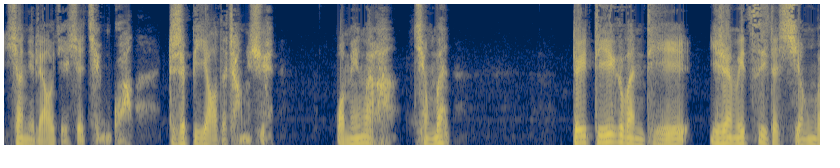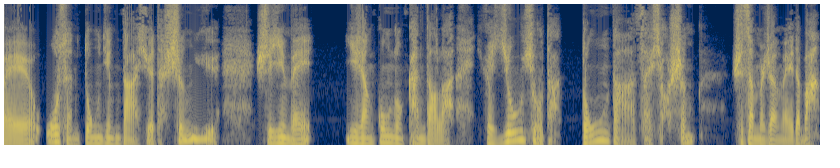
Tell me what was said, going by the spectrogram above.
向你了解一些情况，这是必要的程序。我明白了，请问，对于第一个问题，你认为自己的行为无损东京大学的声誉，是因为你让公众看到了一个优秀的东大在校生，是这么认为的吧？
